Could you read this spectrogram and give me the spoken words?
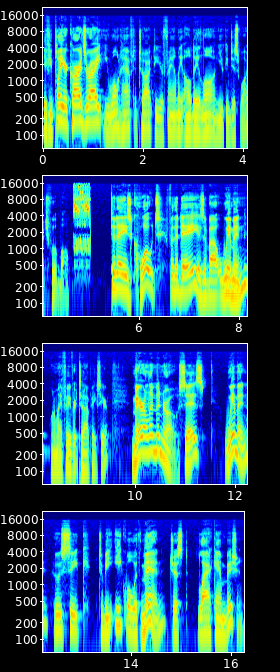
If you play your cards right, you won't have to talk to your family all day long. You can just watch football. Today's quote for the day is about women, one of my favorite topics here. Marilyn Monroe says, "Women who seek to be equal with men just lack ambition."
